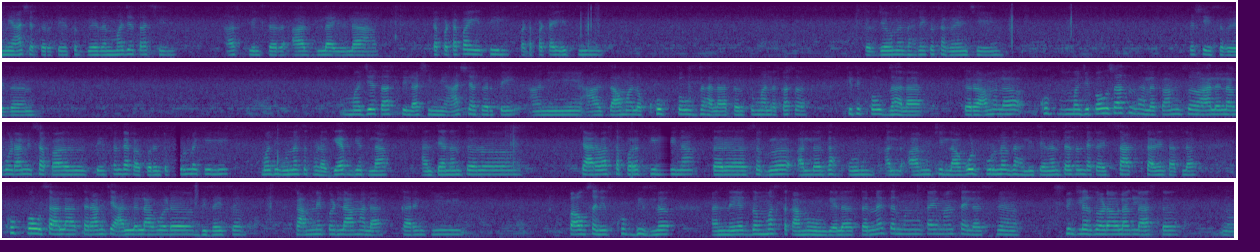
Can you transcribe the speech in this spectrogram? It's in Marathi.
मी आशा करते सगळेजण मजेत असेल. असतील तर आज लाईव्हला टपाटपा येतील पटापटा येतील. तर जेवण झाले का सगळ्यांचे? कसे सगळेजण? मजेत असतील अशी मी आशा करते. आणि आज आम्हाला खूप पाऊस झाला तर तुम्हाला कसं किती पाऊस झाला? तर आम्हाला खूप म्हणजे पाऊस असं झालं तर आमचं आलं लागवड आम्ही सकाळ ते संध्याकाळपर्यंत पूर्ण केली. मध्ये उन्हाचा थोडा गॅप घेतला आणि त्यानंतर चार वाजता परत केली ना तर सगळं आलं झाकून आलं आमची लागवड पूर्ण झाली. त्यानंतर संध्याकाळी सात साडेसातला खूप पाऊस आला तर आमची आलं लागवड भिजायचं काम नाही पडलं आम्हाला. कारण की पावसानेच खूप भिजलं. आणि एकदम मस्त काम होऊन गेलं. तर नाही तर मग काही माणसाला स्प्रिंकलर जोडावं लागलं असतं.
